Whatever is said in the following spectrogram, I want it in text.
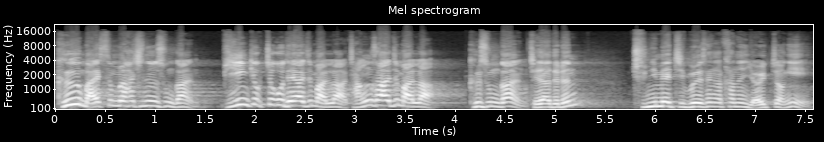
그 말씀을 하시는 순간 비인격적으로 대하지 말라. 장사하지 말라. 그 순간 제자들은 주님의 집을 생각하는 열정이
